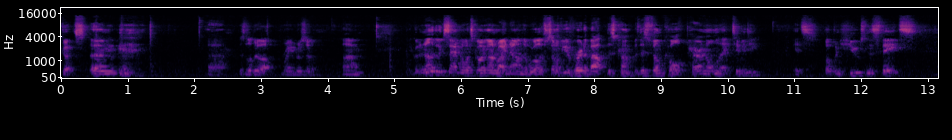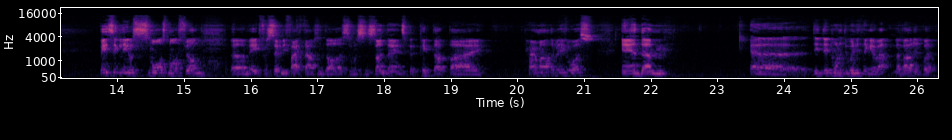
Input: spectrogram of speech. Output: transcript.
Good. Um, uh, there's a little bit about Rain Brazil. Um, another good example of what's going on right now in the world. If some of you have heard about this, this film called Paranormal Activity, it's opened huge in the States. Basically, it was a small, small film uh, made for $75,000. It was in Sundance, got picked up by Paramount, I believe it was. And um, uh, they didn't want to do anything about, about it, but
